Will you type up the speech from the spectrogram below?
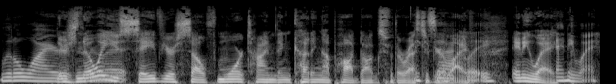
little wires. there's no way you save yourself more time than cutting up hot dogs for the rest of your life. Anyway, Anyway,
